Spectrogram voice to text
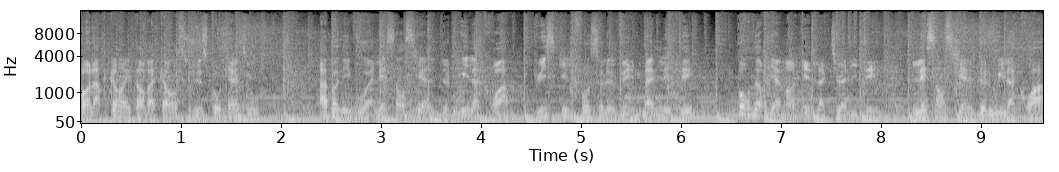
Paul Arcan est en vacances jusqu'au 15 août. Abonnez-vous à l'essentiel de Louis Lacroix, puisqu'il faut se lever même l'été pour ne rien manquer de l'actualité. L'essentiel de Louis Lacroix,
